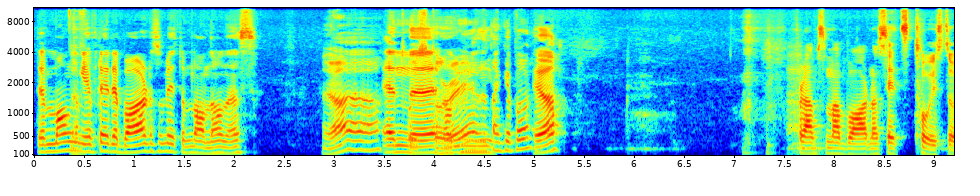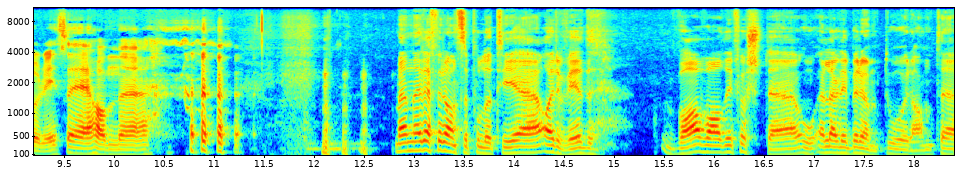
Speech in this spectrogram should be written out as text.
Det er mange flere barn som vet om navnet hans. Ja, ja, ja. Toy eh, Story han- jeg tenker på? Ja. For dem som har barn og sett Toy Story, så er han eh, Men referansepolitiet Arvid, hva var de første, eller de berømte ordene til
